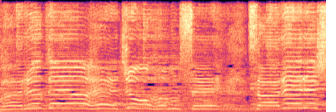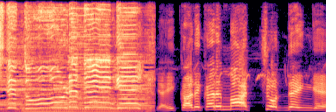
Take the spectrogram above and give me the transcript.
भर गया है जो हमसे सारे रिश्ते तोड़ देंगे। यही करे करे मार चोट देंगे।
